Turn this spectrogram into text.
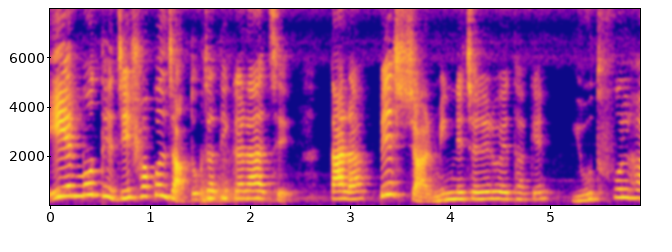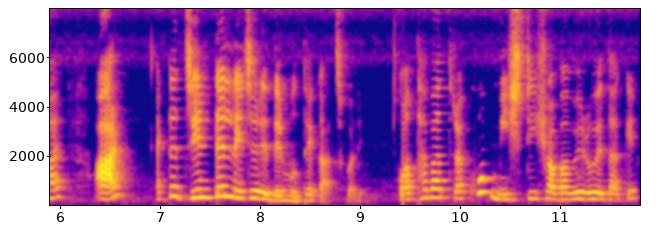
এর মধ্যে যে সকল জাতক জাতিকারা আছে, তারা বেশ চার্মিং নেচারের হয়ে থাকেন ইউথফুল হয় আর একটা জেন্টেল নেচার এদের মধ্যে কাজ করে। কথাবার্তা খুব মিষ্টি স্বভাবের হয়ে থাকে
